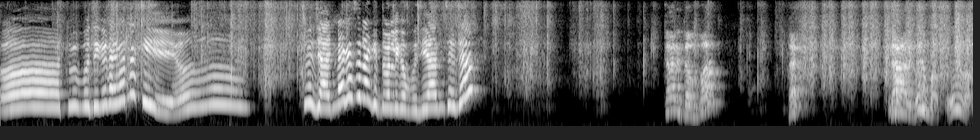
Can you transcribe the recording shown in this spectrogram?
ও তুমি বুঝিকে খাইবে নাকি? ও। তুমি জানি না গেছো নাকি তোমার লিগে বুঝিয়ে আনছে যে? কার এটা বাবা হ্যাঁ? কার এটা? ওরে বাপ ওরে বাপ।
